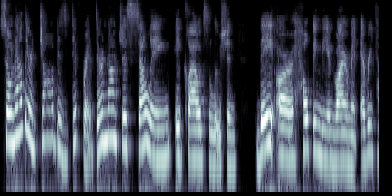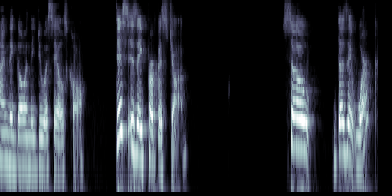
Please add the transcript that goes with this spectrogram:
So now their job is different. They're not just selling a cloud solution, they are helping the environment every time they go and they do a sales call. This is a purpose job. So, does it work?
